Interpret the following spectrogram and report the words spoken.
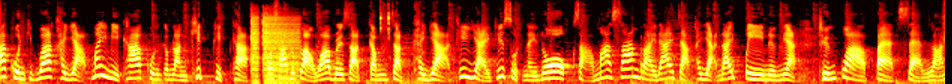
ถ้าคุณคิดว่าขยะไม่มีค่าคุณกำลังคิดผิดค่ะเพราะทราบหรือเปล่าว่าบริษัทกำจัดขยะที่ใหญ่ที่สุดในโลก สามารถสร้างรายได้จากขยะได้ปีหนึ่งเนี่ยถึงกว่า8แสนล้าน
